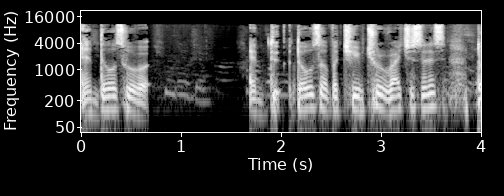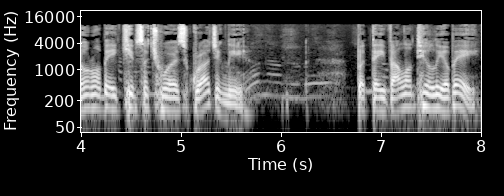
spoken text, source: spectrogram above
And those who and those who have achieved true righteousness don't obey keep such words grudgingly, but they voluntarily obey.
